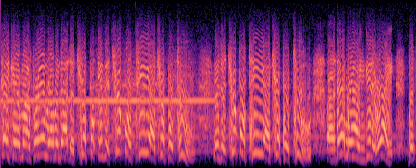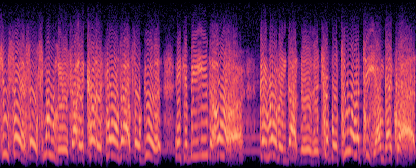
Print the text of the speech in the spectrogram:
Take care, my friend, Reverend Doctor Triple. Is it triple T or triple two? Is it triple T or triple two? Uh, that way I can get it right. But you say it so smoothly, it's, it co- it flows out so good. It could be either or. Hey, Reverend Doctor, is it triple two or T? I'm back quiet.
